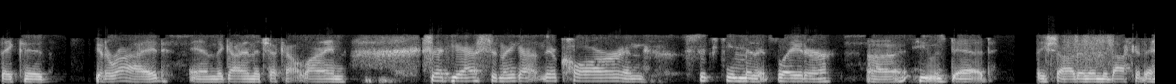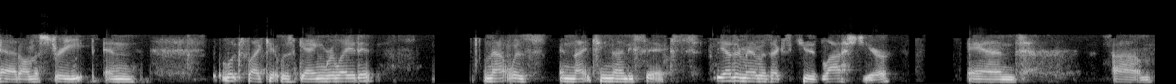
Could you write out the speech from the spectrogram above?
they could get a ride. And the guy in the checkout line said yes, and they got in their car. And 16 minutes later, uh, he was dead. They shot him in the back of the head on the street, and it looks like it was gang related. And that was in 1996. The other man was executed last year, and um,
